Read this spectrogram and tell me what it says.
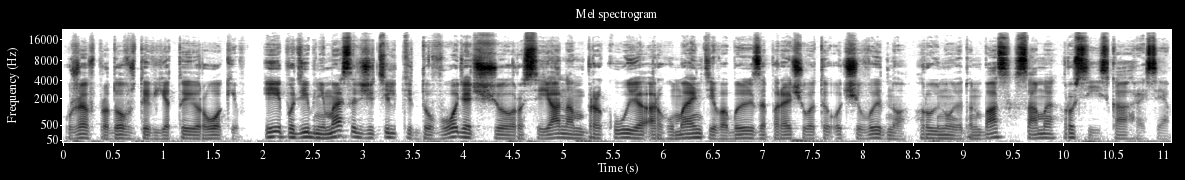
уже впродовж дев'яти років. І подібні меседжі тільки доводять, що росіянам бракує аргументів, аби заперечувати очевидно, руйнує Донбас саме російська агресія.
